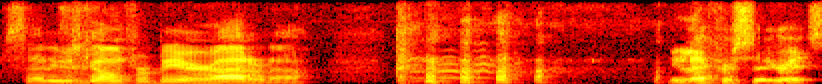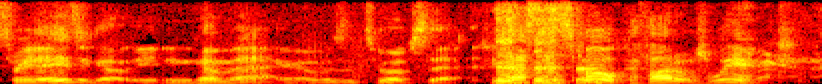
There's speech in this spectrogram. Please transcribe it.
Said he was going for beer. I don't know. he left for cigarettes three days ago. He didn't come back. I wasn't too upset. He doesn't smoke. I thought it was weird.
